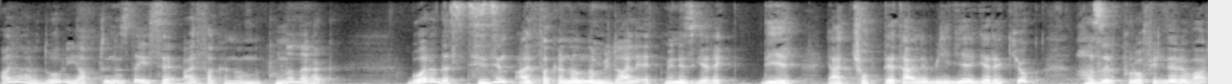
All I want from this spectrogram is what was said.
Ayarı doğru yaptığınızda ise alfa kanalını kullanarak bu arada sizin alfa kanalına müdahale etmeniz gerek değil. Yani çok detaylı bilgiye gerek yok. Hazır profilleri var.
